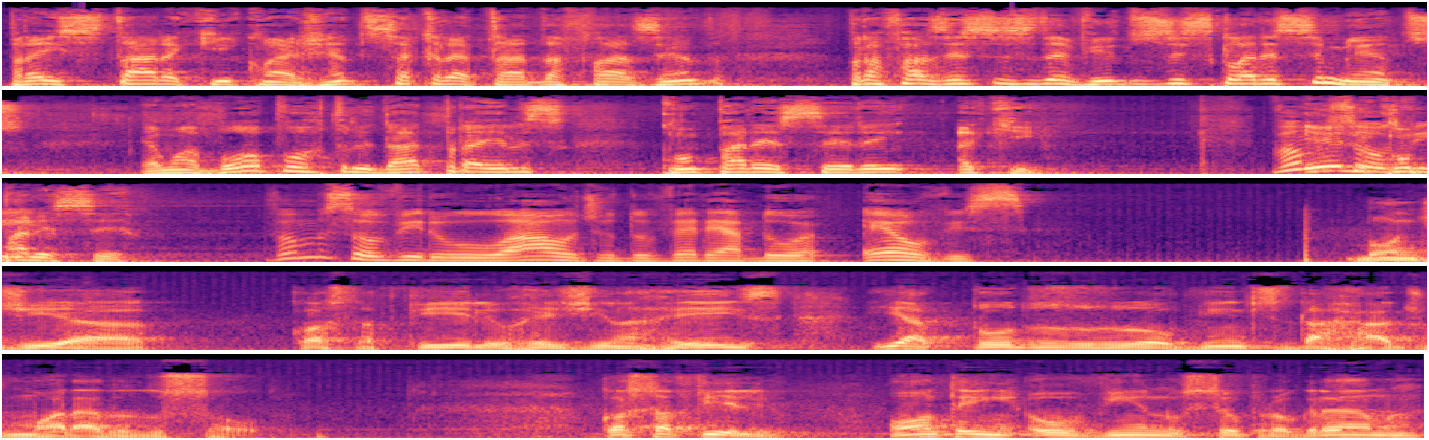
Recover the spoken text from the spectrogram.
para estar aqui com a gente, secretário da Fazenda, para fazer esses devidos esclarecimentos. É uma boa oportunidade para eles comparecerem aqui. Vamos Ele ouvir, comparecer. Vamos ouvir o áudio do vereador Elvis. Bom dia, Costa Filho, Regina Reis e a todos os ouvintes da Rádio Morada do Sol. Costa Filho, ontem ouvindo o seu programa,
